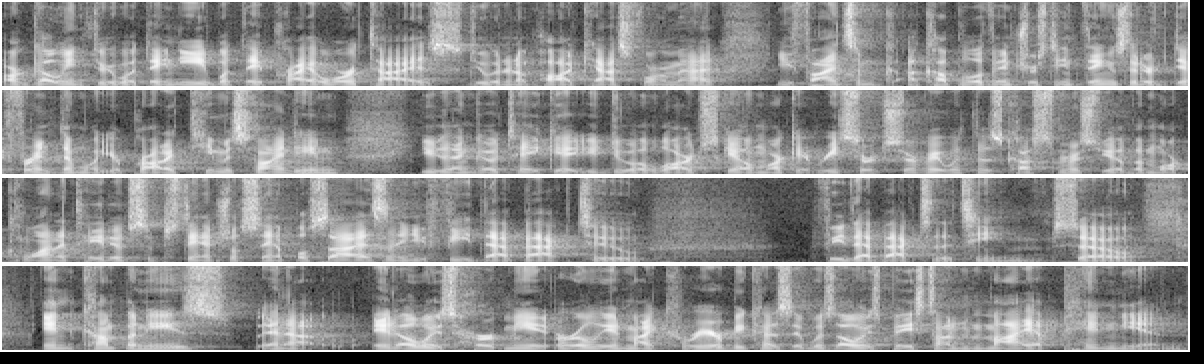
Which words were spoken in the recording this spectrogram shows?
are going through what they need what they prioritize do it in a podcast format you find some a couple of interesting things that are different than what your product team is finding you then go take it you do a large scale market research survey with those customers so you have a more quantitative substantial sample size and then you feed that back to feed that back to the team. So in companies, and I, it always hurt me early in my career because it was always based on my opinion.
